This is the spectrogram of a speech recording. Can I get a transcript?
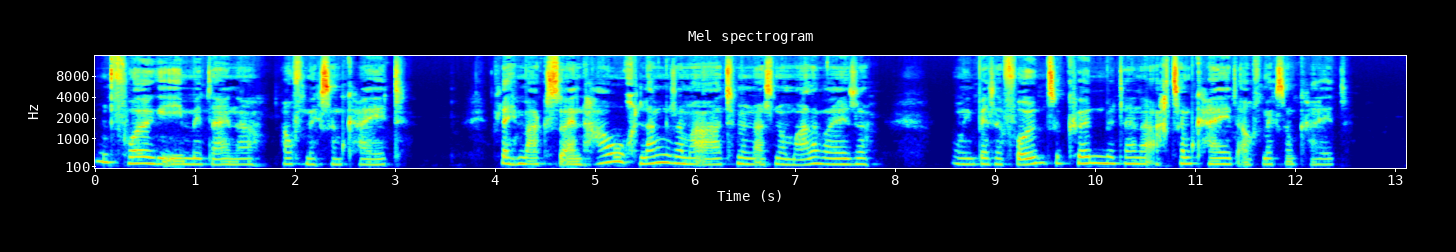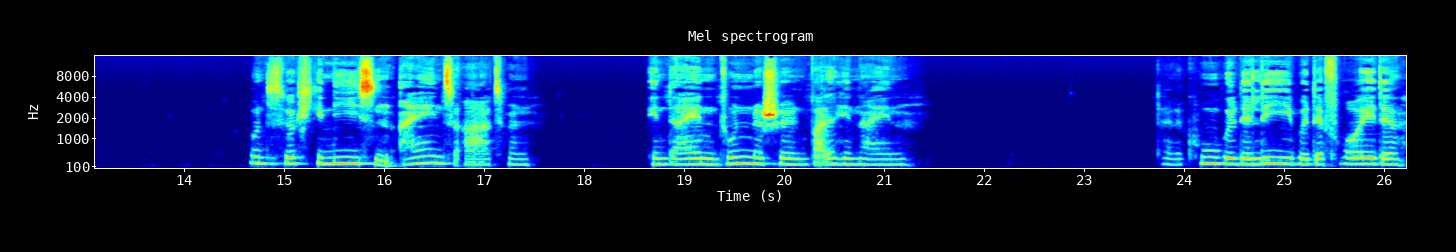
Und folge ihm mit deiner Aufmerksamkeit. Vielleicht magst du einen Hauch langsamer atmen als normalerweise, um ihm besser folgen zu können mit deiner Achtsamkeit, Aufmerksamkeit. Und es wirklich genießen, einzuatmen in deinen wunderschönen Ball hinein. Deine Kugel der Liebe, der Freude,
